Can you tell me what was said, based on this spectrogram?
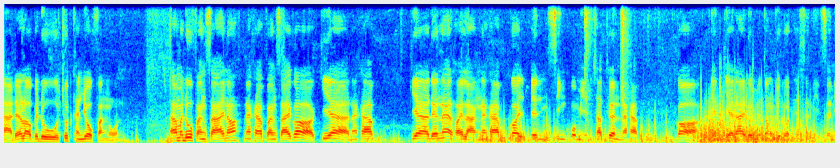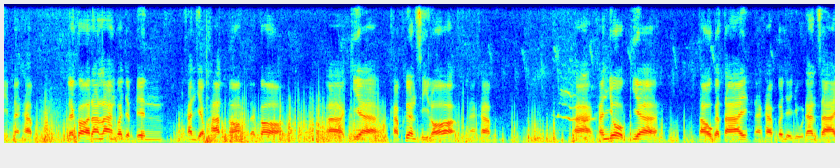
อ่าเดี๋ยวเราไปดูชุดคันโยกฝั่งโน้นอ่ามาดูฝั่งซ้ายเนาะนะครับ ฝั่งซ้ายก็เกียร์นะครับ เกียร์เดินหน้าถอยหลังนะครับ ก็เป็นซิงโครเมตชัตเทิลนะครับ ก็เปลี่ยนเกียร์ได้โดยไม่ต้องหยุดรถให้สนิทสนิทนะครับ แล้วก็ด้านล่างก็จะเป็นคันเหยียบคลัตช์เนาะแล้วก็เกียร์ขับเคลื่อน4ล้อนะครับคันโยกเกียร์เตากระต่ายนะครับ ก็จะอยู่ด้านซ้าย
